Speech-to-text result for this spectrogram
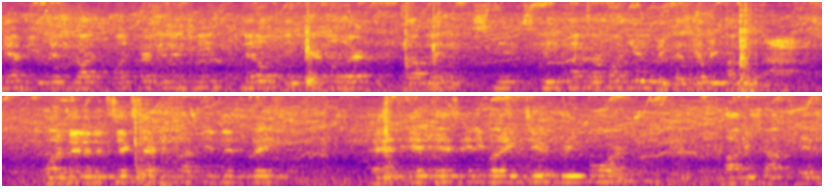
him. He's just got one person in the middle. Be careful there uh, when Speed, comes up on you because he'll be coming. Ah. One minute and six seconds left in this race. And it is anybody two, three, four. Hobby Shop is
